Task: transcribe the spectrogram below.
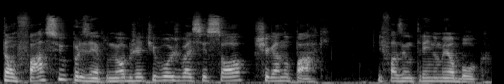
tão fácil. Por exemplo, meu objetivo hoje vai ser só chegar no parque e fazer um treino meia boca.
